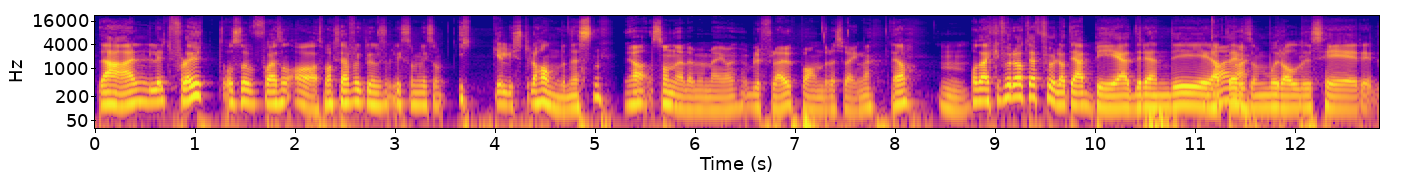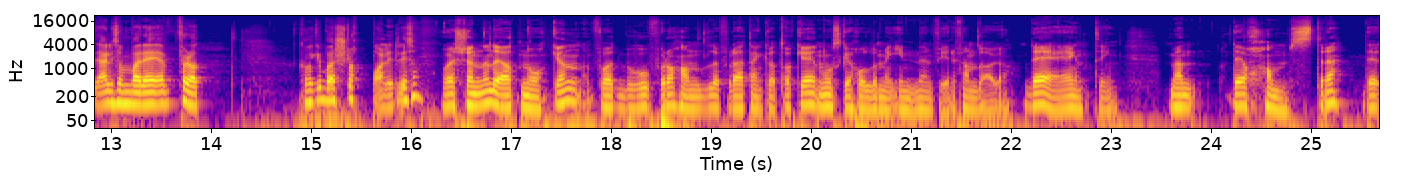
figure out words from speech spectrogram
Det er litt flaut, og så får jeg sånn avsmak, så jeg får liksom, liksom ikke lyst til å handle, nesten. Ja, sånn er det med meg òg. Blir flau på andres vegne. Ja. Mm. Og det er ikke for at jeg føler at jeg er bedre enn de, eller Nei, at jeg liksom moraliserer. Det er liksom bare Jeg føler at Kan vi ikke bare slappe av litt, liksom? Og jeg skjønner det at noen får et behov for å handle fordi jeg tenker at ok, nå skal jeg holde meg inne fire-fem dager. Det er én ting. Men det å hamstre, det,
